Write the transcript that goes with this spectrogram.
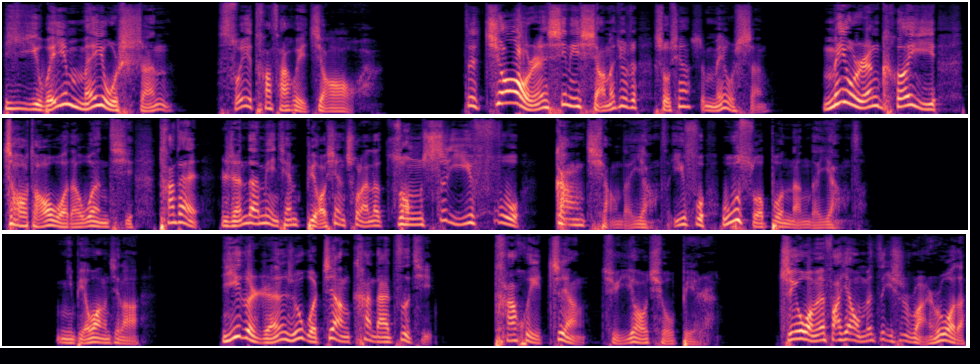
以为没有神，所以他才会骄傲啊。这骄傲人心里想的就是，首先是没有神。没有人可以找到我的问题，他在人的面前表现出来的总是一副。刚强的样子，一副无所不能的样子。你别忘记了，一个人如果这样看待自己，他会这样去要求别人。只有我们发现我们自己是软弱的，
